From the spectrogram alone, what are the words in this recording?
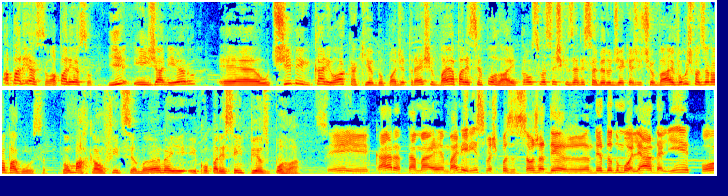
apareçam, apareçam. E em janeiro é, o time carioca aqui do Podcast vai aparecer por lá. Então, se vocês quiserem saber o dia que a gente vai, vamos fazer uma bagunça. Vamos marcar um fim de semana e, e comparecer em peso por lá. Sim, cara, tá ma é maneiríssima a exposição, já dei, já andei dando uma olhada ali. Pô,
